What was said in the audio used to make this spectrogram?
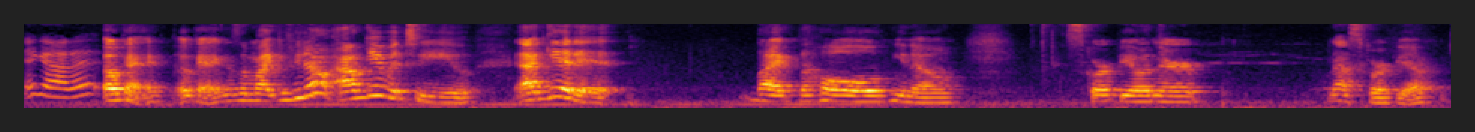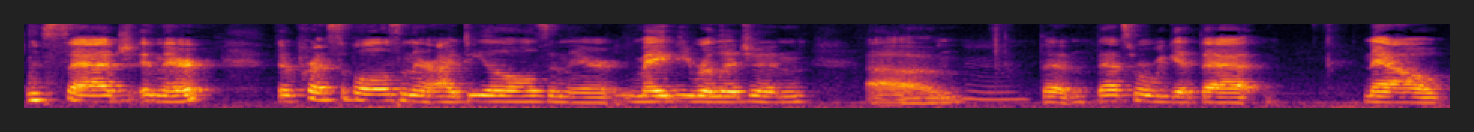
I got it. Okay, okay. Because I'm like, if you don't, I'll give it to you. I get it. Like the whole, you know, Scorpio and their not Scorpio, Sag in their their principles and their ideals and their maybe religion. Um, Mm-hmm. Then that's where we get that. Now,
